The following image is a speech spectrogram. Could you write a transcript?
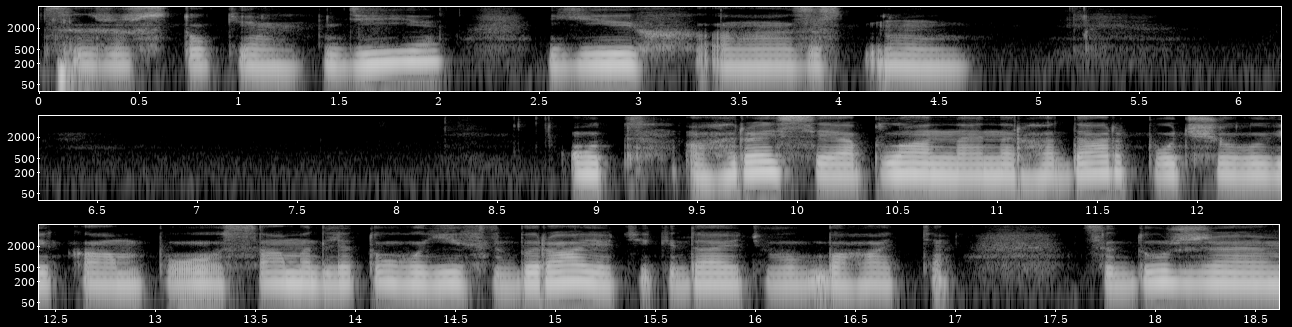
Це жорстокі дії, їх е, ну, от агресія, план на Енергодар по чоловікам, по саме для того їх збирають і кидають в багаття. Це дуже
